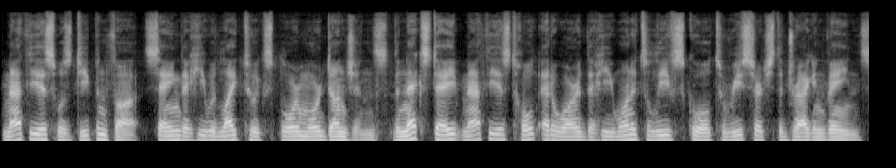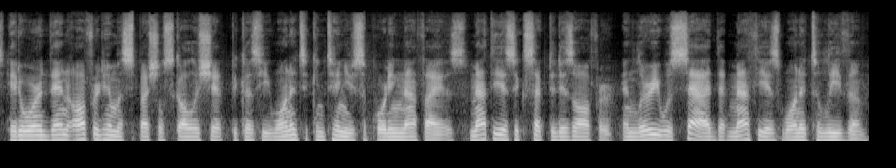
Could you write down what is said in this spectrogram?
Matthias was deep in thought, saying that he would like to explore more dungeons. The next day, Matthias told Eduard that he wanted to leave school to research the dragon veins. Eduard then offered him a special scholarship because he wanted to continue supporting Matthias. Matthias accepted his offer, and Luri was sad that Matthias wanted to leave them.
